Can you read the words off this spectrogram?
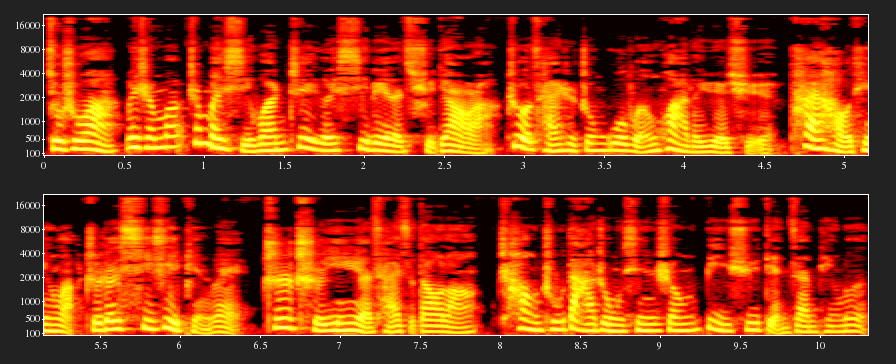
就说啊，为什么这么喜欢这个系列的曲调啊？这才是中国文化的乐曲，太好听了，值得细细品味。支持音乐才子刀郎，唱出大众心声，必须点赞评论。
